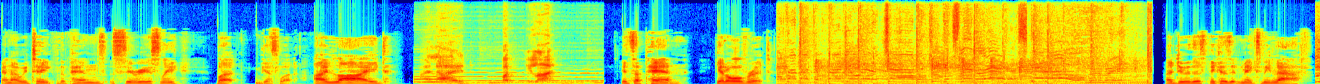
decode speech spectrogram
and I would take the pens seriously, but guess what? I lied. I lied. What? You lied? It's a pen. Get over it. I do this because it makes me laugh.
